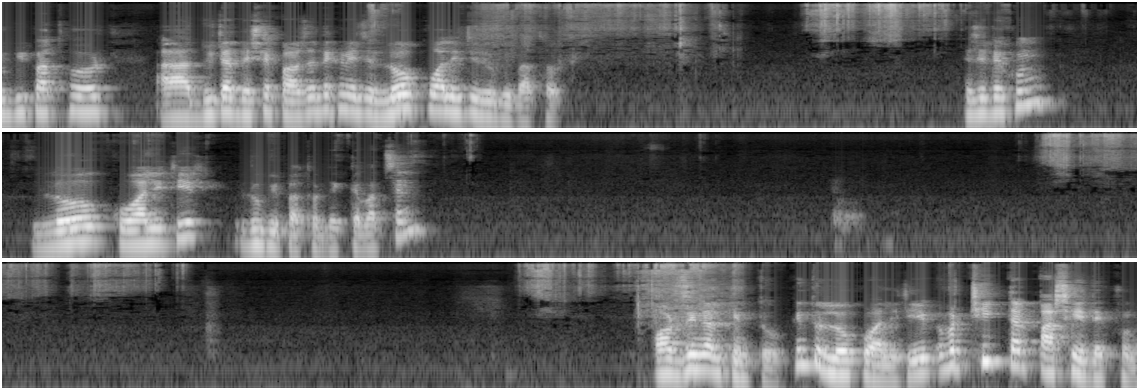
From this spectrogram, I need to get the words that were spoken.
রুবি পাথর দুইটা দেশে পাওয়া যায়। দেখেন, এই যে লো কোয়ালিটি রুবি পাথর। এই যে দেখুন লো কোয়ালিটির রুবি পাথর দেখতে পাচ্ছেন। অরিজিনাল কিন্তু কিন্তু লো কোয়ালিটি এবার ঠিক তার পাশেই দেখুন।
